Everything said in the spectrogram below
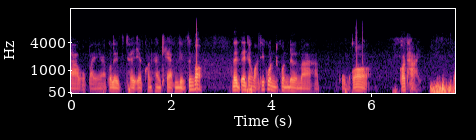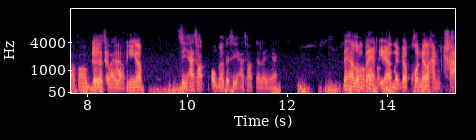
ยาวออกไปนะครับก็เลยใช้ F ค่อนข้างแคบนิดหนึ่งซึ่งก็ในในจังหวะที่คนคนเดินมาครับ ผมก็ก็ถ่าย แล้วก็เอเบิอร์สแต่ไปภาแบพบนี้ครับสี่ห้าช็อตผมเบิร์สไปสี่ห้าช็อตอะไรเงี้ย ได้อารมณ์แปลกดีนะเหมือนกับคนก็หันขา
